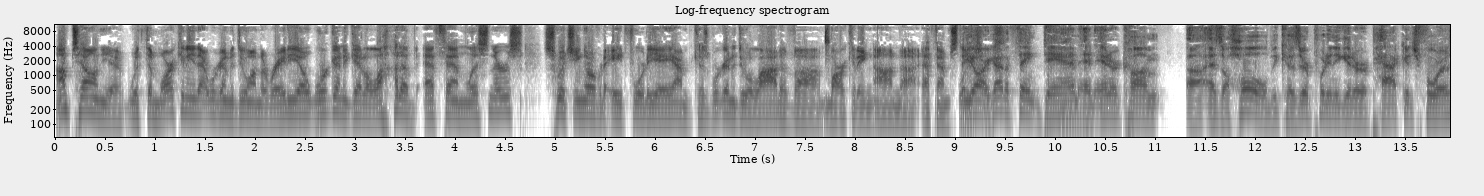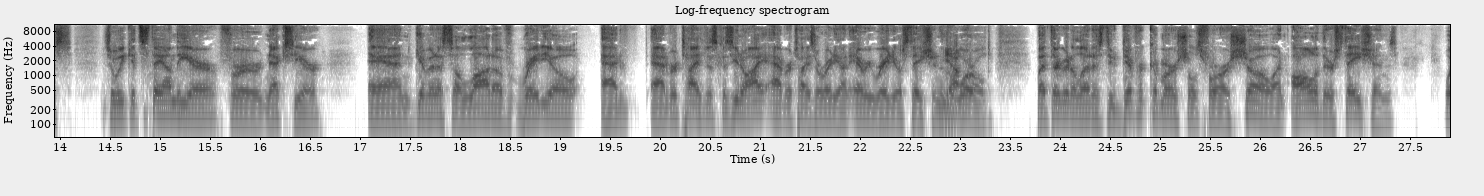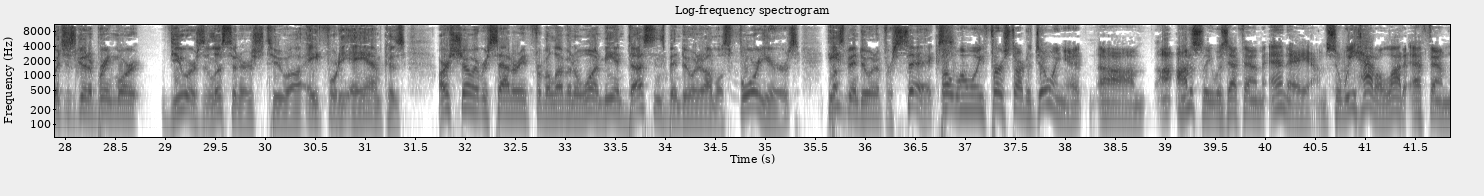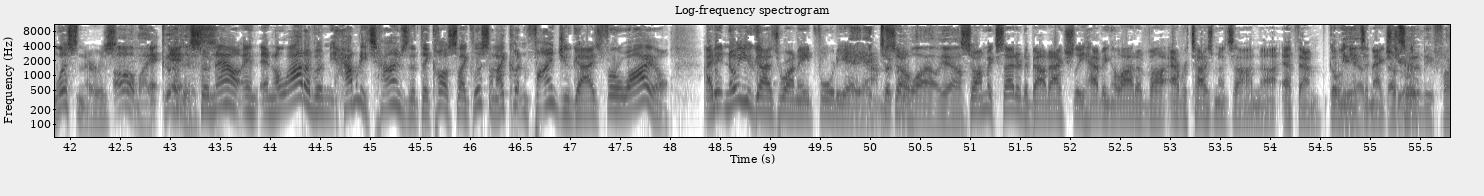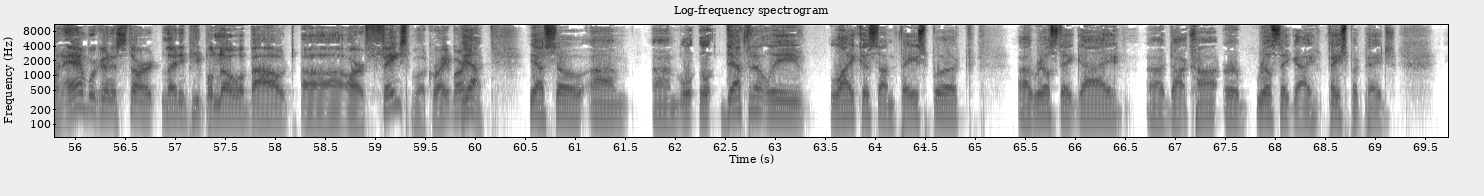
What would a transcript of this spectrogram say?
I'm telling you, with the marketing that we're going to do on the radio, we're going to get a lot of FM listeners switching over to 840 AM because we're going to do a lot of uh, marketing on uh, FM stations. We are. I got to thank Dan and Entercom uh, as a whole because they're putting together a package for us so we could stay on the air for next year and giving us a lot of radio ad- advertisements because you know I advertise already on every radio station in Yep. the world, but they're going to let us do different commercials for our show on all of their stations, which is going to bring more viewers and listeners to uh, 8:40 a.m. because our show every Saturday from 11 to 1. Me and Dustin's been doing it almost four years. He's been doing it for six. But when we first started doing it, um, honestly, it was FM and AM. So we had a lot of FM listeners. Oh, my A- and goodness. so now, and, and a lot of them, how many times that they call us like, listen, I couldn't find you guys for a while. I didn't know you guys were on 840 AM. it took so, a while, yeah. So I'm excited about actually having a lot of uh, advertisements on uh, FM going Yeah, into next that's year. going to be fun, and we're going to start letting people know about uh, Facebook, right, Mark? Yeah, yeah. So um, um, l- l- definitely like us on Facebook, uh, real estate guy uh, dot com or real estate guy Facebook page,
